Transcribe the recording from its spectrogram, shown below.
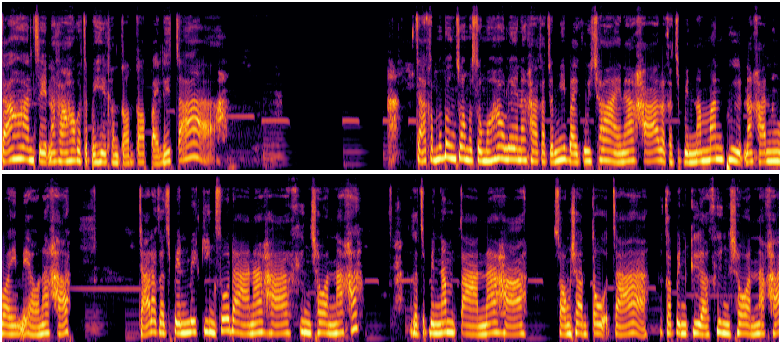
จ้าหั่นเสร็จนะคะเฮาก็จะไปเฮ็ดขั้นตอนต่อไปเลยจ้า จากับมาเบิ่งส่วนผสมของเฮาเลยนะคะ ก็จะมีใบกุ้ยช่ายนะคะ แล้วก็จะเป็นน้ำมันพืชนะคะ100 ml นะคะจ้าแล้วก็จะเป็นเบกกิ้งโซดานะคะครึ่งช้อนนะคะแล้วก็จะเป็นน้ำตาลนะคะสองช้อนโต๊ะจ้าแล้วก็เป็นเกลือครึ่งช้อนนะคะ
